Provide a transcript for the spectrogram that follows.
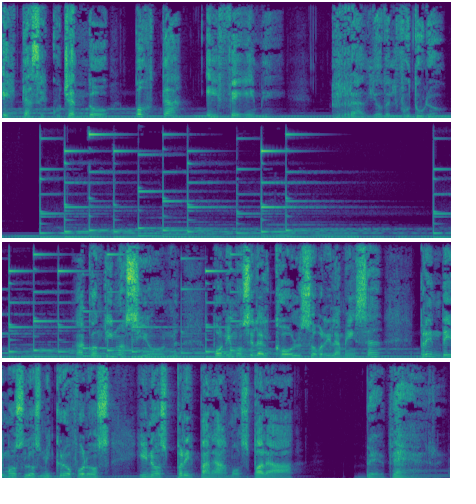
Estás escuchando Posta FM, Radio del Futuro. A continuación, ponemos el alcohol sobre la mesa, prendemos los micrófonos y nos preparamos para beber.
